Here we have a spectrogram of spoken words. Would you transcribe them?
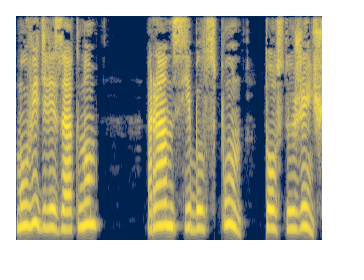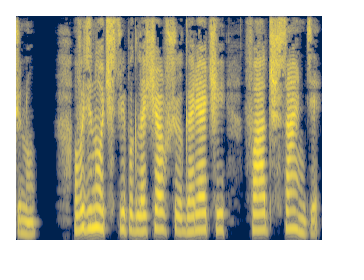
мы увидели за окном Ран Сиблспун, толстую женщину, в одиночестве поглощавшую горячий фадж санди,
